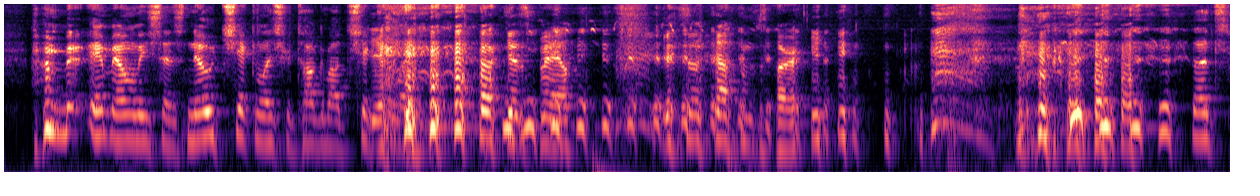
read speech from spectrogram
Aunt Melanie says no chick unless you're talking about Chick Fil A. yes, ma'am. yes, ma'am. I'm sorry. That's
